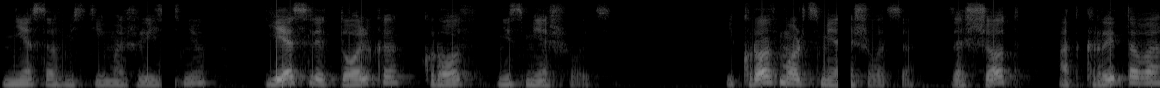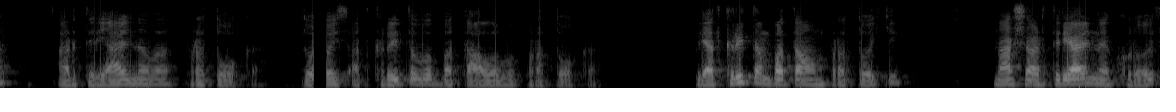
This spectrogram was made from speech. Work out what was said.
несовместимо с жизнью, если только кровь не смешивается. И кровь может смешиваться за счет открытого артериального протока, то есть открытого баталового протока. При открытом баталовом протоке наша артериальная кровь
